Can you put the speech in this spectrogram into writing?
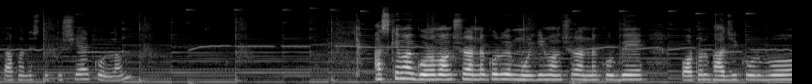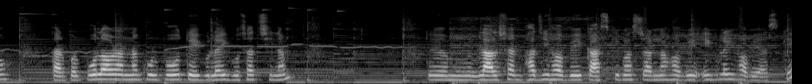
তো আপনাদের সাথে একটু শেয়ার করলাম। আজকে মা গরু মাংস রান্না করবে, মুরগির মাংস রান্না করবে, পটল ভাজি করব, তারপর পোলাও রান্না করব, তো এগুলাই গোছাচ্ছিলাম। লাল শাক ভাজি হবে, কাসকি মাছ রান্না হবে, এগুলাই হবে আজকে।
